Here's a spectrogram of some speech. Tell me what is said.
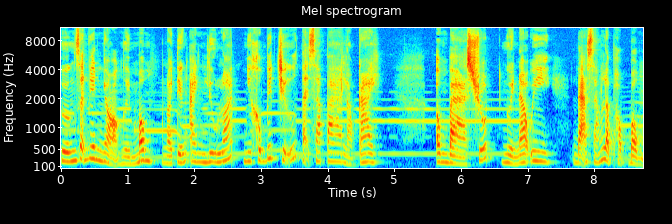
hướng dẫn viên nhỏ người Mông nói tiếng Anh lưu loát nhưng không biết chữ tại Sapa, Lào Cai – Ông bà Schut, người Na Uy, đã sáng lập học bổng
